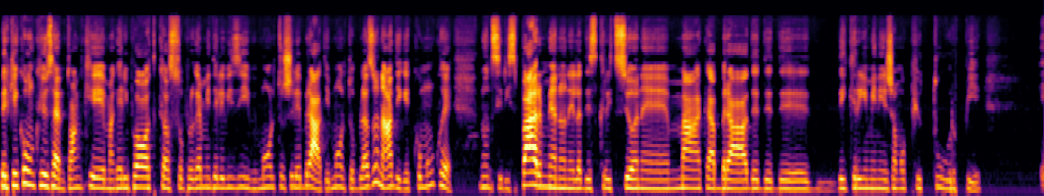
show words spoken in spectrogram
perché comunque io sento anche magari podcast o programmi televisivi molto celebrati, molto blasonati, che comunque non si risparmiano nella descrizione macabra de, de, de, dei crimini, diciamo, più turpi. E,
